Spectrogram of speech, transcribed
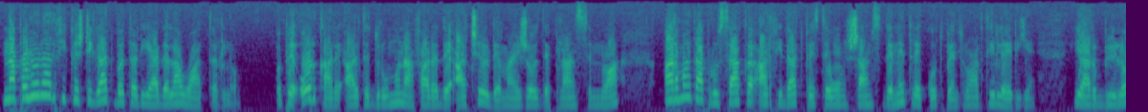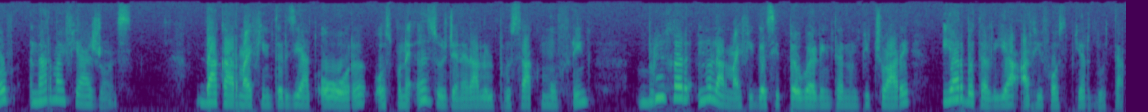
Napoleon ar fi câștigat bătălia de la Waterloo. Pe oricare alt drum în afară de acel de mai jos de plan Sânnoa, armata prusacă ar fi dat peste un șans de netrecut pentru artilerie, iar Bulov n-ar mai fi ajuns. Dacă ar mai fi întârziat o oră, o spune însuși generalul prusac Muffling, Blücher nu l-ar mai fi găsit pe Wellington în picioare, iar bătălia ar fi fost pierdută.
